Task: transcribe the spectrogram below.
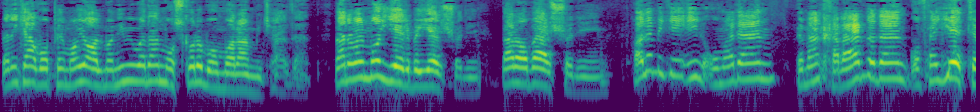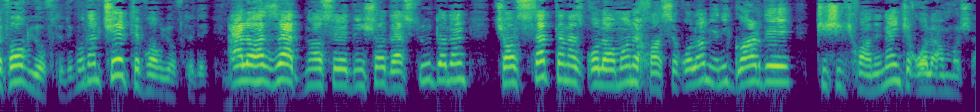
برای اینکه هواپیمای آلمانی میبادن مسکو رو بمباران می‌کردن. بنابراین ما یر به یر شدیم. برابر شدیم. حالا میگه این اومدن به من خبر دادن گفتن یه اتفاقی افتاده. گفتم چه اتفاقی افتاده؟ اعلی حضرت ناصرالدین شاه دستور دادن 400 تن از غلامان خاص غلام یعنی گارد کشیک خانه نه اینکه غلام باشن.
